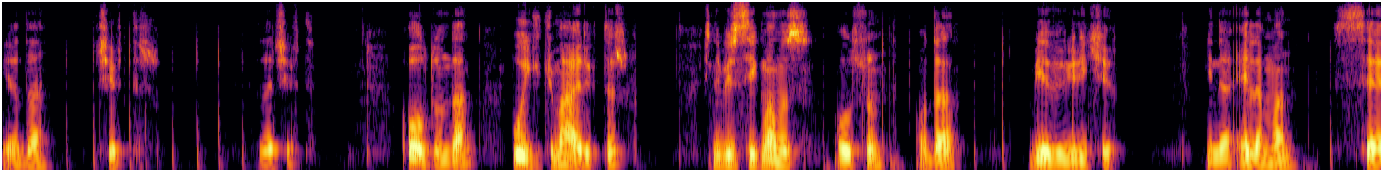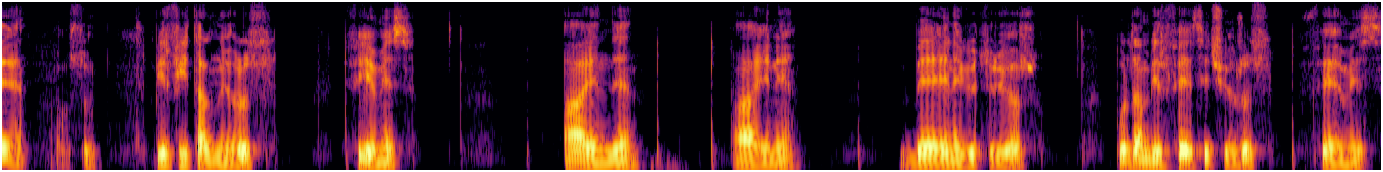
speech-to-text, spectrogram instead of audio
ya da çifttir. Ya da çift. Olduğundan bu iki küme ayrıktır. Şimdi bir sigmamız olsun. O da 1,2. Yine eleman Sn olsun. Bir fi tanımlıyoruz. Fi'miz AN'den AN'i BN'e götürüyor. Buradan bir F seçiyoruz. F'miz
